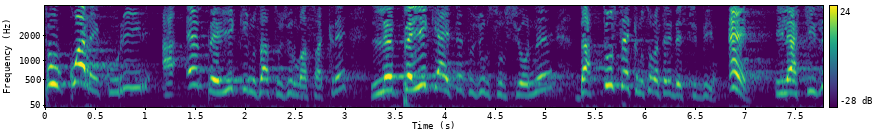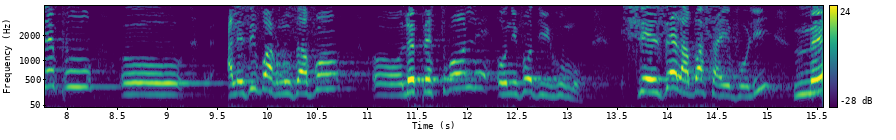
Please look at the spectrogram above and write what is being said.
Pourquoi recourir à un pays qui nous a toujours massacrés, le pays qui a été toujours soupçonné dans tout ce que nous sommes en train de subir? Un, il est accusé pour... euh, Allez-y voir, nous avons euh, le pétrole au niveau du Rumo. Chez eux, là-bas, ça évolue, mais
